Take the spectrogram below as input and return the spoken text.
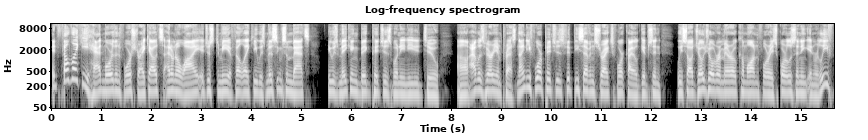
it felt like he had more than four strikeouts. I don't know why. It just, to me, it felt like he was missing some bats. He was making big pitches when he needed to. Uh, I was very impressed. 94 pitches, 57 strikes for Kyle Gibson. We saw Jojo Romero come on for a scoreless inning in relief.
